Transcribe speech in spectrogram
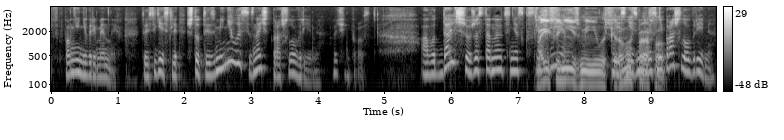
вполне невременных. То есть, если что-то изменилось, значит, прошло время. Очень просто. А вот дальше уже становится несколько сложнее. А если не изменилось, все а равно если не изменилось, прошло? не прошло время.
